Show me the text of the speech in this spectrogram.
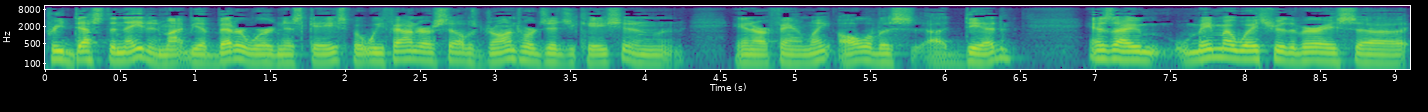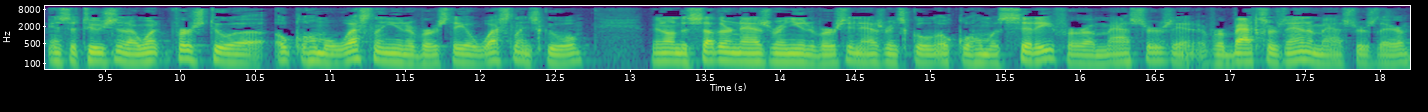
predestinated might be a better word in this case. But we found ourselves drawn towards education in, in our family. All of us uh, did. As I made my way through the various uh, institutions, I went first to uh, Oklahoma Wesleyan University, a Wesleyan school, then on to Southern Nazarene University, Nazarene School in Oklahoma City for a master's, for a bachelor's and a master's there,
